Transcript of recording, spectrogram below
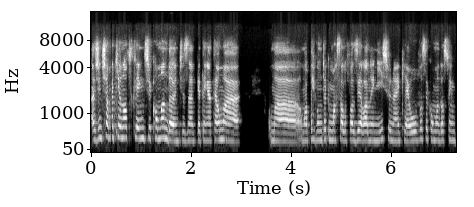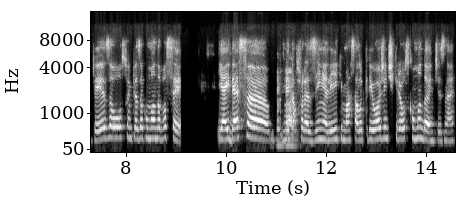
a gente chama aqui o nosso cliente de comandantes, né? Porque tem até uma, uma, uma pergunta que o Marcelo fazia lá no início, né? Que é ou você comanda a sua empresa ou a sua empresa comanda você. E aí, dessa Verdade. metáforazinha ali que o Marcelo criou, a gente criou os comandantes, né?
